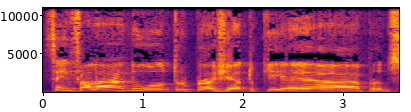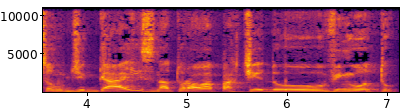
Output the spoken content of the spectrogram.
Sem falar do outro projeto que é a produção de gás natural a partir do vinhoto.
